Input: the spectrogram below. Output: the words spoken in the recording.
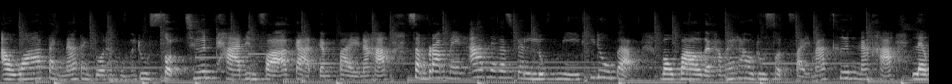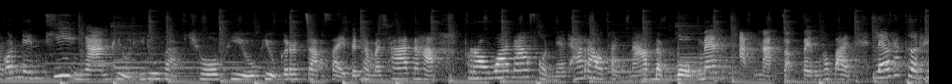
เอาว่าแต่งหน้าแต่งตัวทำผมให้ดูสดชื่นท้าดินฟ้าอากาศกันไปนะคะสำหรับเมคอัพเนี่ยก็จะเป็นลุคนี้ที่ดูแบบเบาๆ แต่ทำให้เราดูสดใสมากขึ้นนะคะ แล้วก็เน้นที่งานผิวที่ดูแบบโชว์ผิว ผิวกระจ่างใสเป็นธรรมชาตินะคะเพราะว่าหน้าฝนเนี่ยถ้าเราแต่งหน้าแบบโบกแน่นอัดหนักจัดเต็มเข้าไป แล้วถ้าเกิดเท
